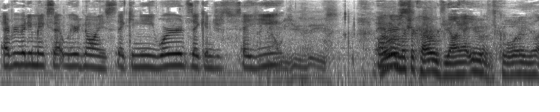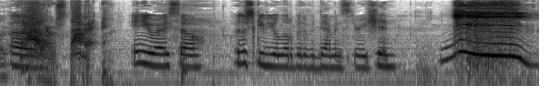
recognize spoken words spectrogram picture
Everybody makes that weird noise. They can yee words. They can just say yee. Use these. And Remember when Mr. Carter was yelling at you in school and you're like, uh, Oh, yeah. Stop it! anyway, so I'll just give you a little bit of a demonstration. Yee!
